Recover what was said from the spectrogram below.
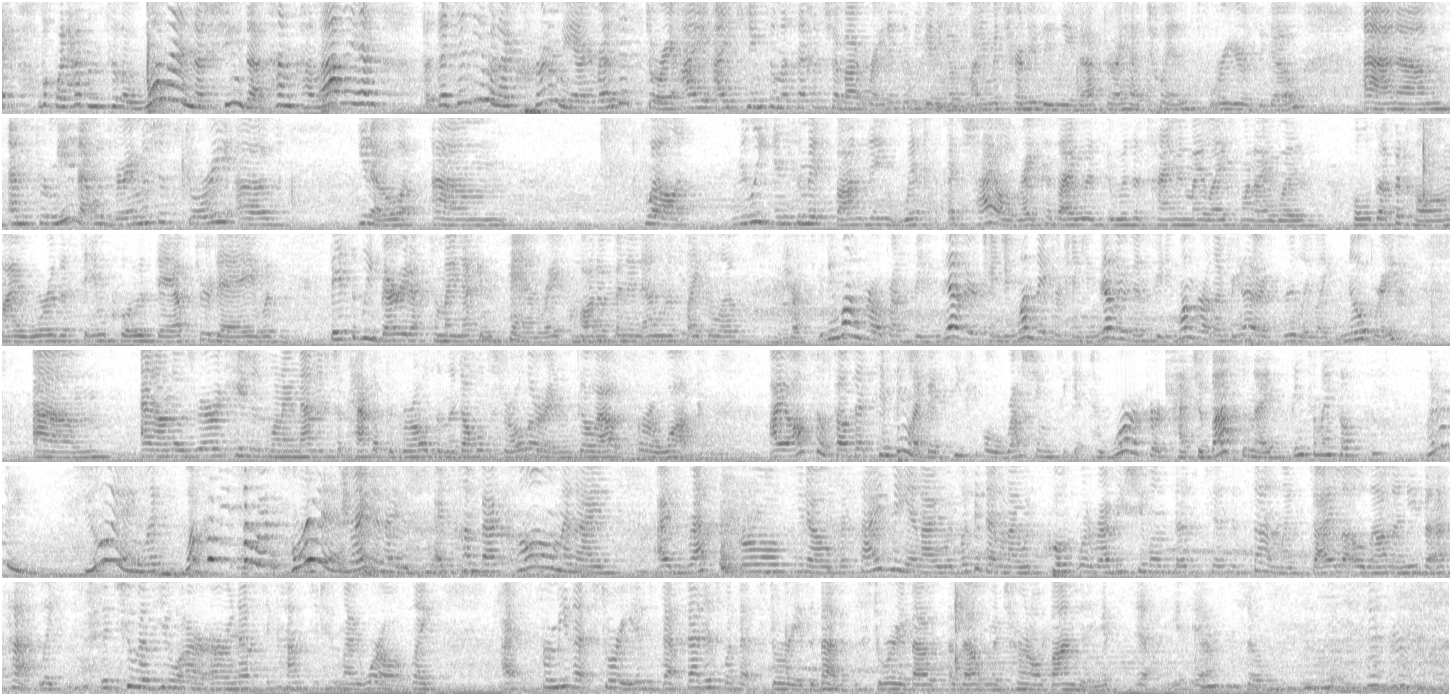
sick. Look what happens to the woman. Nashim datan kalalihem. But that didn't even occur to me. I read this story. I, I came to Masechet Shabbat right at the beginning of my maternity leave after I had twins four years ago. And, um, and for me, that was very much a story of, you know, um, well, really intimate bonding with a child, right? Because I was, it was a time in my life when I was holed up at home. I wore the same clothes day after day. It was basically buried up to my neck in sand, right? Caught up in an endless cycle of breastfeeding one girl, breastfeeding the other, changing one diaper, changing the other, then feeding one girl, then feeding the other, really like no breaks. Um, and on those rare occasions when I managed to pack up the girls in the double stroller and go out for a walk, I also felt that same thing. Like I'd see people rushing to get to work or catch a bus, and I'd think to myself, what are they doing? Like, what could be so important, right? And I'd, I'd come back home and I'd I'd rest the girls, you know, beside me, and I would look at them and I would quote what Rabbi Shimon says to his son, like "Daila olam aniva atat," like the two of you are, are enough to constitute my world. Like, I, for me, that story is about. That is what that story is about. It's a story about about maternal bonding. It's yeah, yeah. yeah so.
